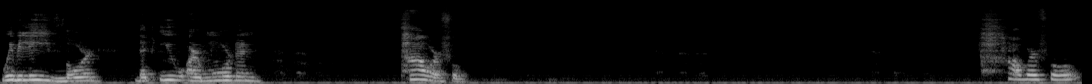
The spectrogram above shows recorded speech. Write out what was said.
We believe, Lord, that you are more than powerful. Powerful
